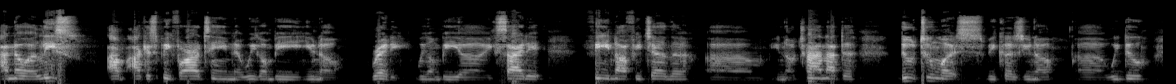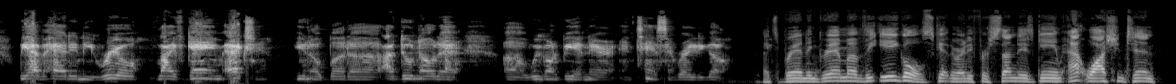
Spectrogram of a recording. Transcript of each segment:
I know at least I, I can speak for our team that we're gonna be, you know, ready. We're gonna be uh, excited, feeding off each other. Um, you know, trying not to do too much because you know uh, we do we haven't had any real life game action. You know, but uh, I do know that uh, we're gonna be in there intense and ready to go. That's Brandon Graham of the Eagles getting ready for Sunday's game at Washington,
